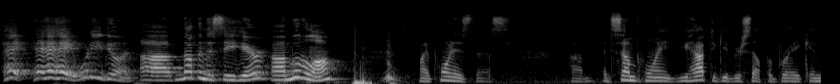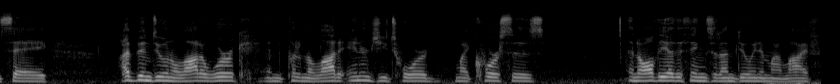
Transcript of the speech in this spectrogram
Hey, hey, hey, what are you doing? Uh, nothing to see here. Uh, move along. My point is this. Um, at some point, you have to give yourself a break and say, I've been doing a lot of work and putting a lot of energy toward my courses and all the other things that I'm doing in my life.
